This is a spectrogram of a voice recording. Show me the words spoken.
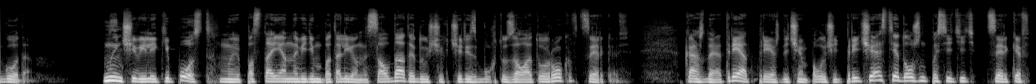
года. Нынче Великий пост, мы постоянно видим батальоны солдат, идущих через бухту Золотой Рог в церковь. Каждый отряд, прежде чем получить причастие, должен посетить церковь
